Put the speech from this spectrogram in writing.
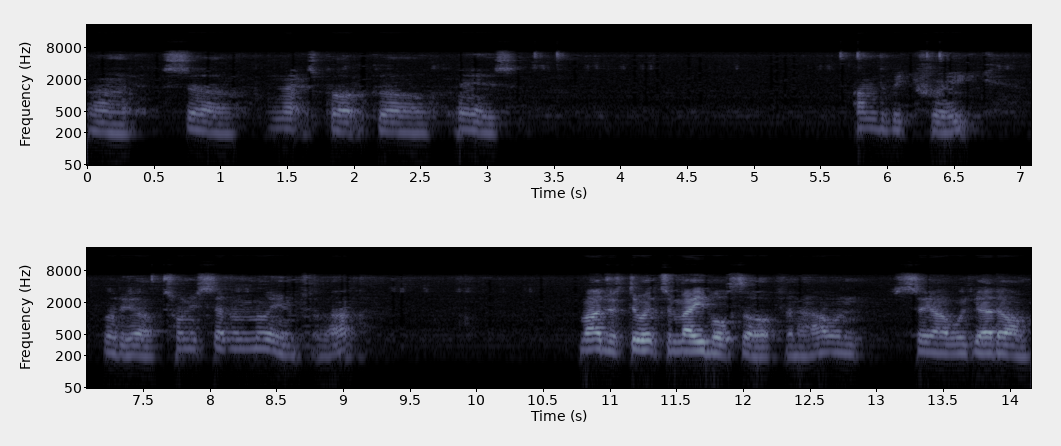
Right, so next protocol is Anderby Creek. Bloody hell, 27 million for that. Might just do it to Mablethorpe for now and see how we get on.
